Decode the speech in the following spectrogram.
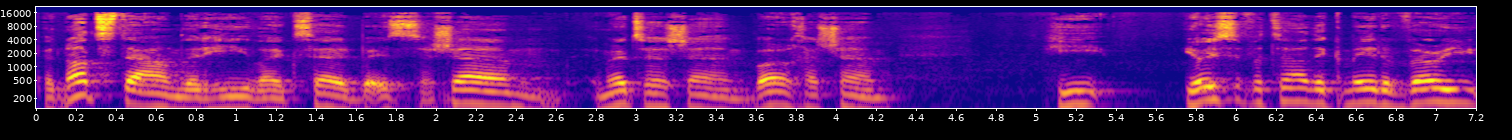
But not stam that he like said, Be'ez Hashem, Emetz Hashem, Baruch Hashem. He Yosef Atzadik made a very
